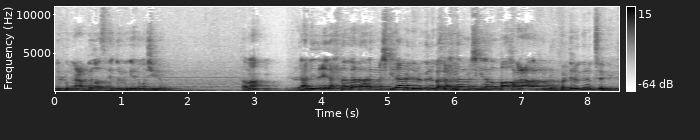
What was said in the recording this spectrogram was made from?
ويكون يعبي غاز هيدروجين ومشيله. تمام؟ يعني إذا احتلت هذه المشكلة هيدروجين بل. احتل مشكلة الطاقه بالعالم كله. هيدروجين أكسجين.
